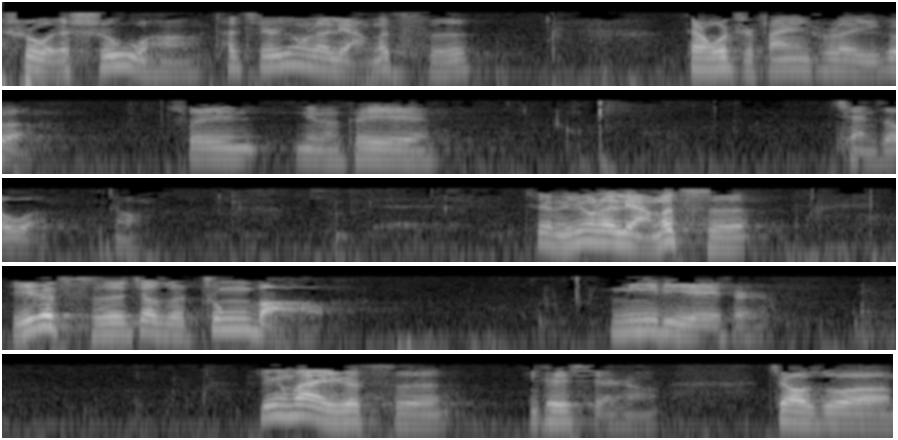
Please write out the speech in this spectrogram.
是我的失误哈，它其实用了两个词，但是我只翻译出来一个，所以你们可以谴责我。这里面用了两个词，一个词叫做中保 （mediator），另外一个词你可以写上。叫做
